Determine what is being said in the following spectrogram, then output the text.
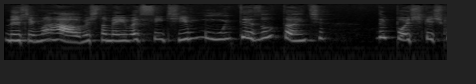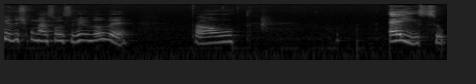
nesse Mahal, mas também vai se sentir muito exultante depois que as coisas começam a se resolver. Então, é isso.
